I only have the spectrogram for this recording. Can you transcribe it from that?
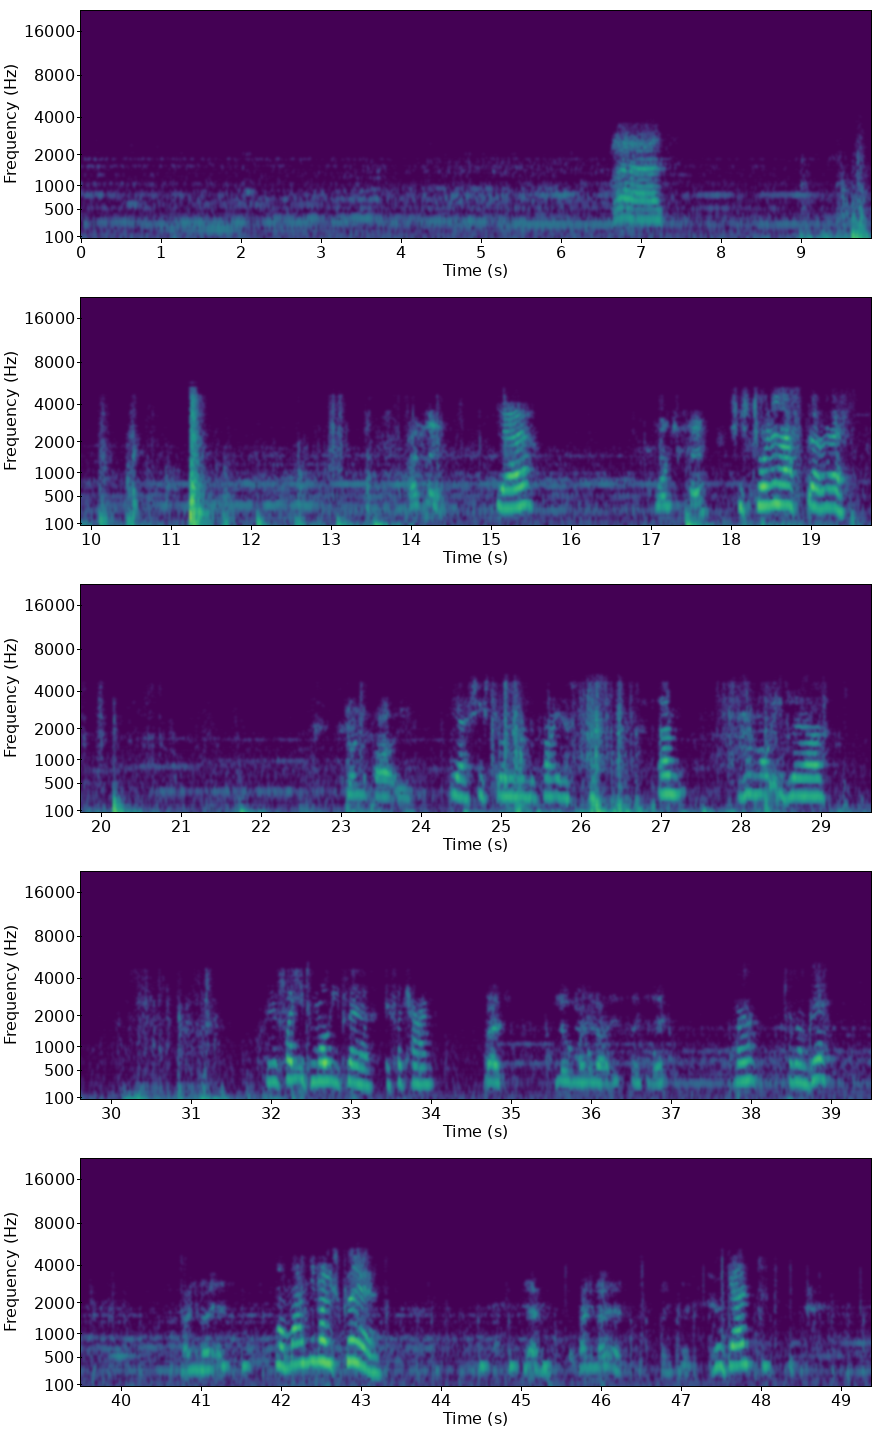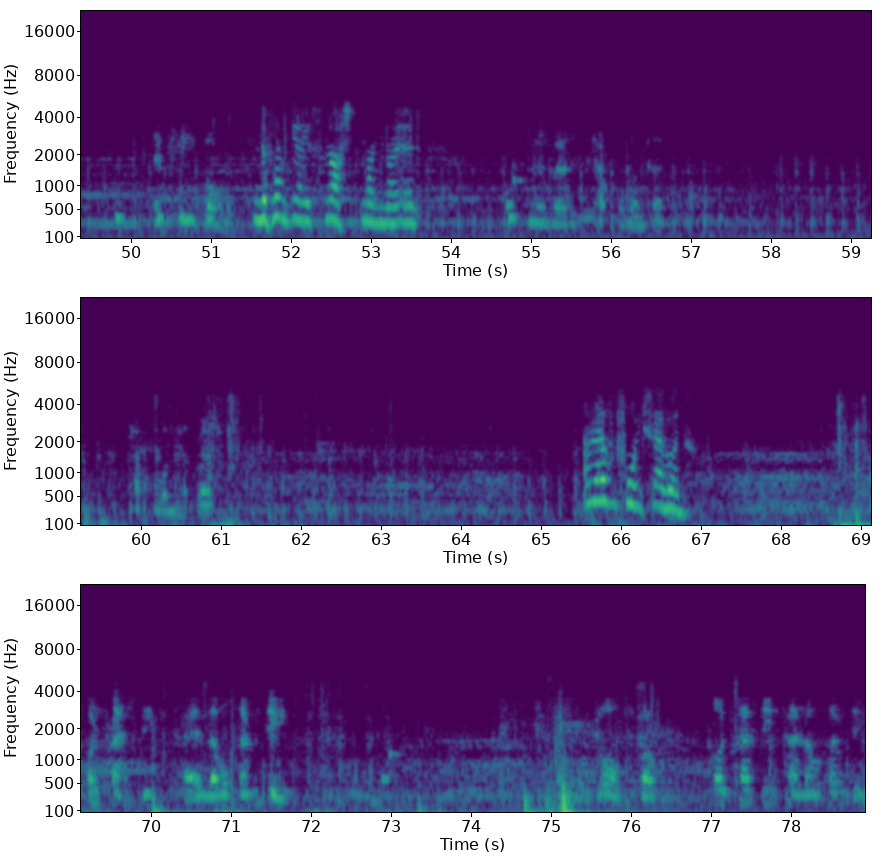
What'd you say? she's joining after this. Join the party. Yeah, she's joining the party. Um, multiplayer. I'm gonna fight you to multiplayer if I can. Right. no Man United is playing today. Huh? I don't care. Man United? Well, Man United's playing. Yeah, Man United is playing today. Who against? MK Dons. Probably gonna smashed, Man United. No, Brad, it's Capital One Cup. Capital One Cup, Brad. I'm level 47. On Prestige 10, level 17. Oh my god, well, on Prestige 10, level 17.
